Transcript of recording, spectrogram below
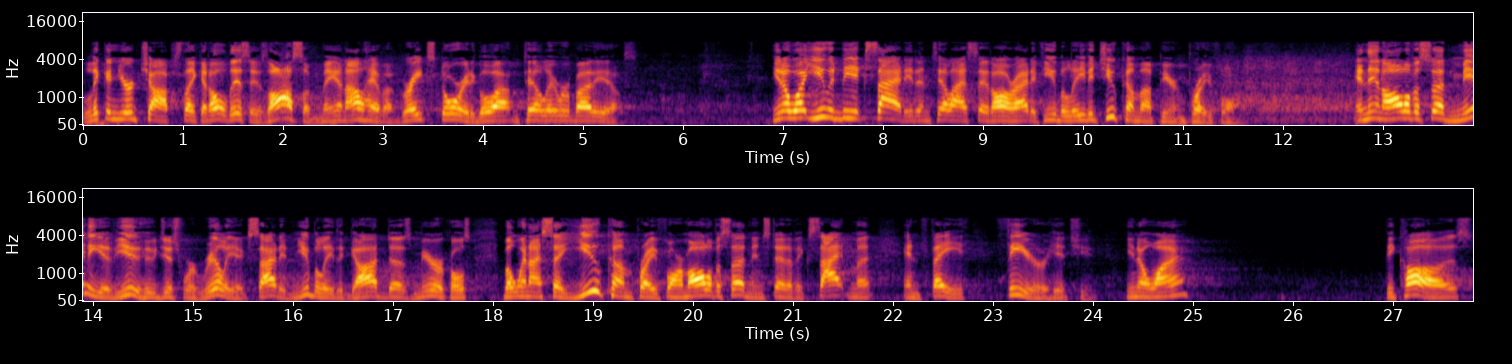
licking your chops thinking, oh, this is awesome, man. I'll have a great story to go out and tell everybody else. You know what? You would be excited until I said, all right, if you believe it, you come up here and pray for them. And then all of a sudden, many of you who just were really excited and you believe that God does miracles, but when I say you come pray for them, all of a sudden, instead of excitement and faith, fear hits you. You know why? Because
